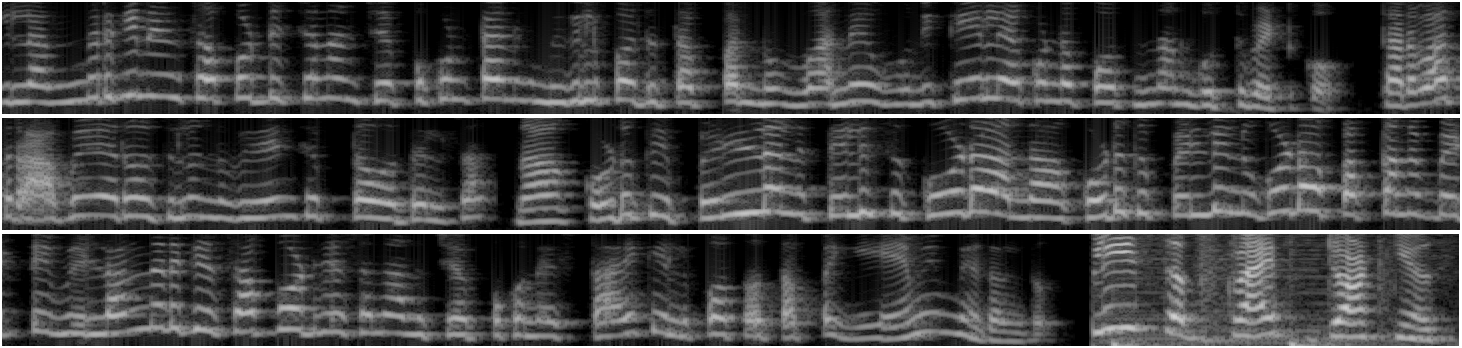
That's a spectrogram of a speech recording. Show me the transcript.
వీళ్ళందరికీ నేను సపోర్ట్ ఇచ్చానని చెప్పుకుంటానికి మిగిలిపోద్ది తప్ప నువ్వు అనే ఉనికే లేకుండా పోతుందని గుర్తుపెట్టుకో. తర్వాత రాబోయే రోజుల్లో నువ్వేం చెప్తావో తెలుసా? నా కొడుకు పెళ్ళని తెలిసి కూడా నా కొడుకు పెళ్ళిని కూడా పక్కన పెట్టి వీళ్ళందరికీ సపోర్ట్ చేశానని చెప్పుకునే స్థాయికి వెళ్ళిపోతావు తప్ప ఏమీ మిగలదు. ప్లీజ్ సబ్స్క్రైబ్ డాట్ న్యూస్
